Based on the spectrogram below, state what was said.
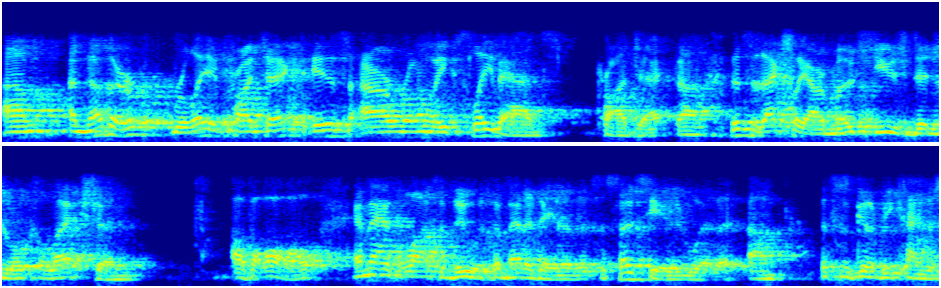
Um, another related project is our Runaway Slave Ads project. Uh, this is actually our most used digital collection of all, and that has a lot to do with the metadata that's associated with it. Um, this is going to be kind of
